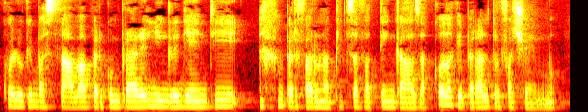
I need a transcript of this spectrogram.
quello che bastava per comprare gli ingredienti per fare una pizza fatta in casa, cosa che peraltro facemmo.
